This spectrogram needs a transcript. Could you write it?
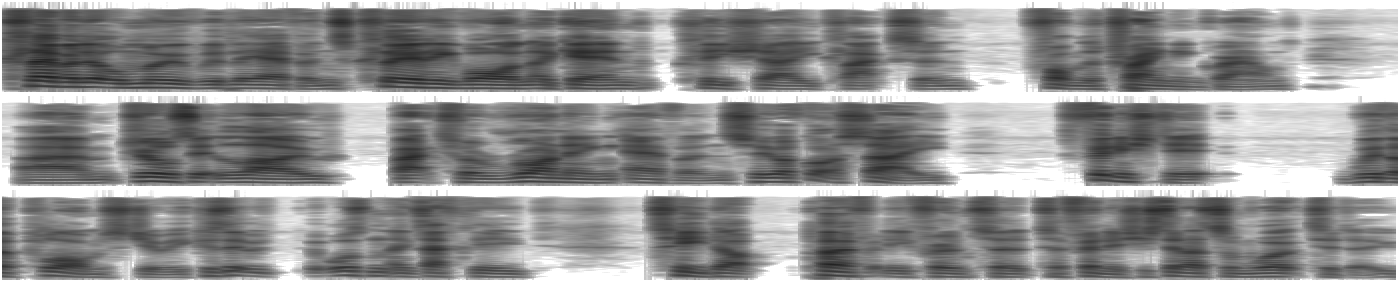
clever little move with Lee Evans, clearly won again, cliche Claxon from the training ground. Um, drills it low back to a running Evans, who I've got to say finished it with aplomb, Stewie, because it, it wasn't exactly teed up perfectly for him to, to finish. He still had some work to do,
